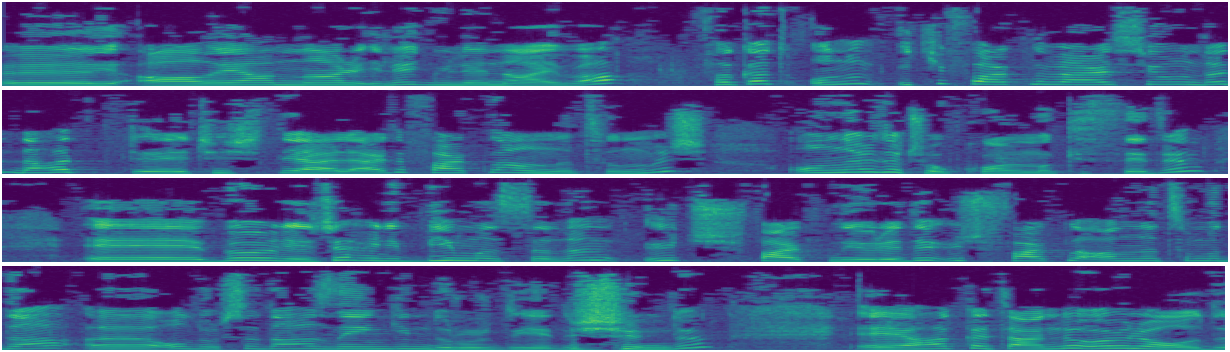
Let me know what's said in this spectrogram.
e, Ağlayan Nar ile Gülen Ayva. Fakat onun iki farklı versiyonu da daha e, çeşitli yerlerde farklı anlatılmış. Onları da çok koymak istedim. E, böylece hani bir masalın üç farklı yörede üç farklı anlatımı da e, olursa daha zengin durur diye düşündüm. E, hakikaten de öyle oldu.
